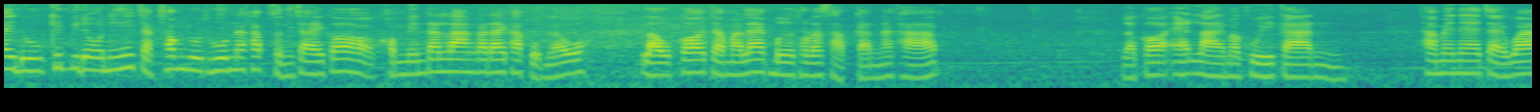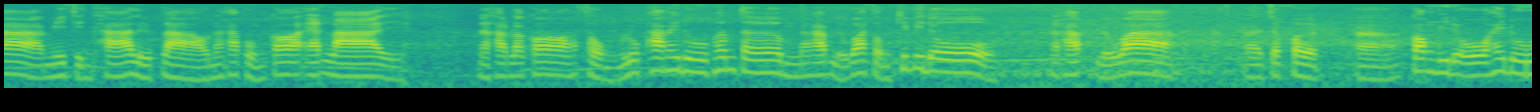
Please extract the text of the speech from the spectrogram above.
ได้ดูคลิปวิดีโอนี้จากช่อง YouTube นะครับ สนใจก็คอมเมนต์ด้านล่างก็ได้ครับผมแล้วเราก็จะมาแลกเบอร์โทรศัพท์กันนะครับ แล้วก็แอดไลน์มาคุยกัน ถ้าไม่แน่ใจว่ามีสินค้าหรือเปล่านะครับผมก็แอดไลน์ นะครับแล้วก็ส่งรูปภาพให้ดูเพิ่มเติมนะครับ หรือว่าส่งคลิปวิดีโอนะครับหรือว่าจะเปิดกล้องวิดีโอให้ดู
